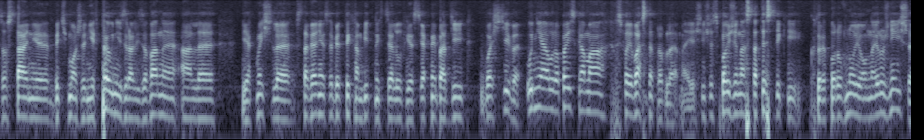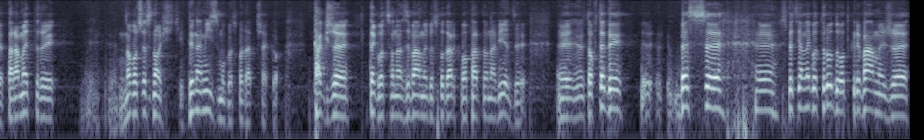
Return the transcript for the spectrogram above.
zostanie być może nie w pełni zrealizowane, ale jak myślę, stawianie sobie tych ambitnych celów jest jak najbardziej właściwe. Unia Europejska ma swoje własne problemy. Jeśli się spojrzy na statystyki, które porównują najróżniejsze parametry nowoczesności, dynamizmu gospodarczego, także tego, co nazywamy gospodarką opartą na wiedzy, e, to wtedy e, bez e, specjalnego trudu odkrywamy, że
